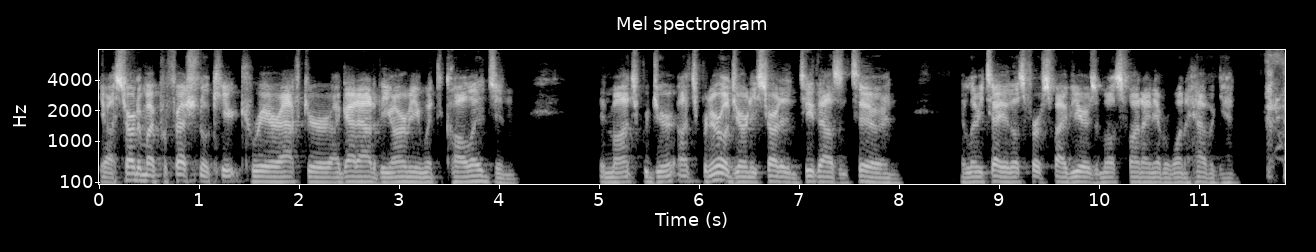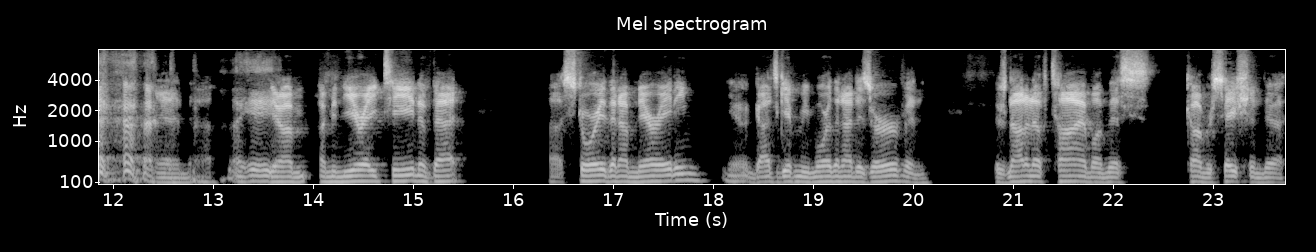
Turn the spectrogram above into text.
you know i started my professional career after i got out of the army and went to college. And and my entrepreneurial journey started in 2002 and and let me tell you, those first five years are the most fun I never want to have again. and uh, you. you. know, I'm I'm in year 18 of that uh, story that I'm narrating. You know, God's given me more than I deserve, and there's not enough time on this conversation to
